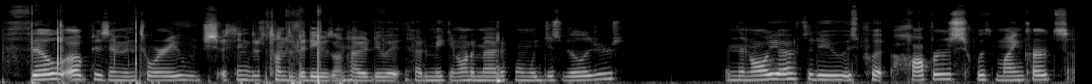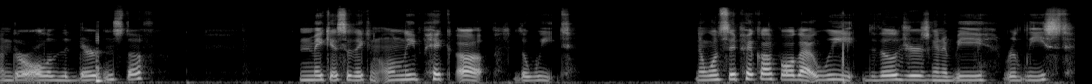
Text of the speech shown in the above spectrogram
Fill up his inventory, which I think there's tons of videos on how to do it, how to make an automatic one with just villagers. And then all you have to do is put hoppers with minecarts under all of the dirt and stuff. And make it so they can only pick up the wheat. Now, once they pick up all that wheat, the villager is going to be released.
